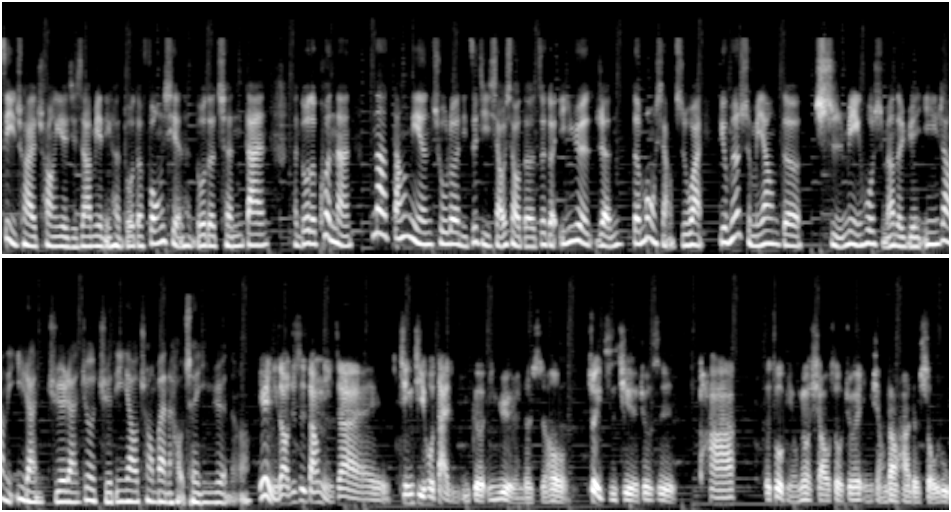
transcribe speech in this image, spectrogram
自己出来创业其实要面临很多的风险、很多的承担、很多的困难。那当年除了你自己小小的这个音乐人的梦想之外，有没有什么样的使命或什么样的原因，让你毅然决然就决定要创办的好声音乐呢？因为你知道，就是当你在经纪或代理一个音乐人的时候，最直接的就是他的作品有没有销售，就会影响到他的收入。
